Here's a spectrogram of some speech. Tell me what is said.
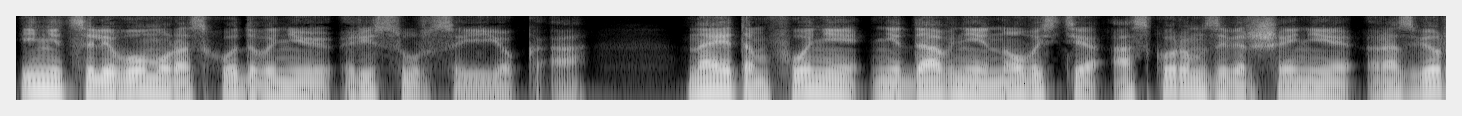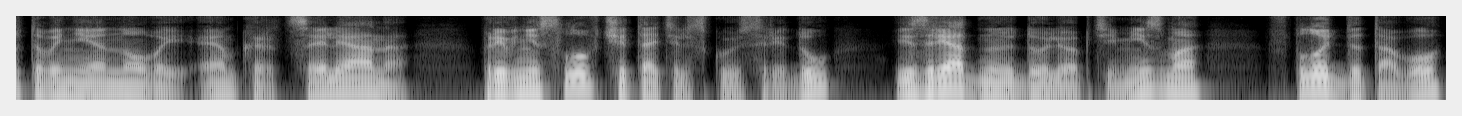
и нецелевому расходованию ресурса ее КА. На этом фоне недавние новости о скором завершении развертывания новой МКР Целиана привнесло в читательскую среду изрядную долю оптимизма, вплоть до того,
